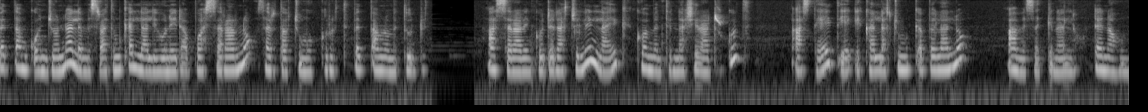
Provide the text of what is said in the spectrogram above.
በጣም ቆንጆና ለመስራትም ቀላል የሆነ የዳቦ አሰራር ነው። ሰርታችሁ ሞክሩት። በጣም ነው የምትወዱት። አሰራሬን ከወደዳችሁልኝ like፣ comment እና share አድርጉት። አስተያየት፣ ጥያቄ ካላችሁ እቀበላለሁ። አመሰግናለሁ። ደህና ሁኑ።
